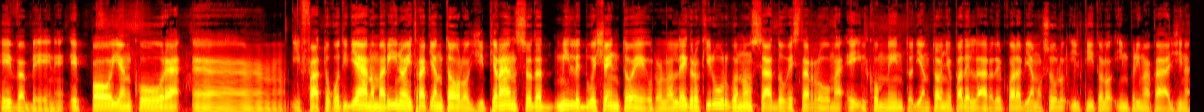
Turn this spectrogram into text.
E va bene. E poi ancora eh, il fatto quotidiano, Marino ai trapiantologi, pranzo da 1200 euro, l'allegro chirurgo non sa dove sta Roma e il commento di Antonio Padellaro del quale abbiamo solo il titolo in prima pagina.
